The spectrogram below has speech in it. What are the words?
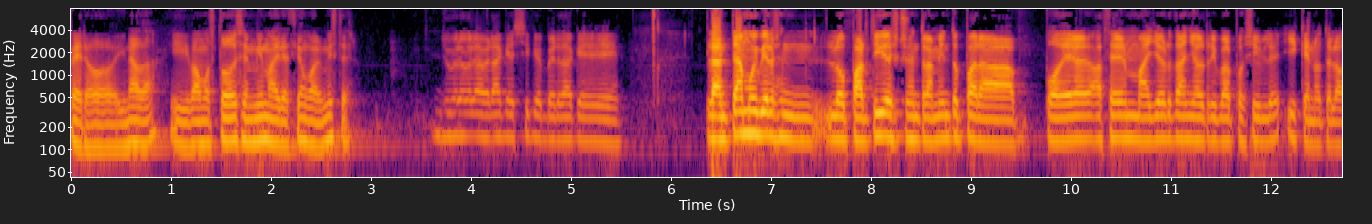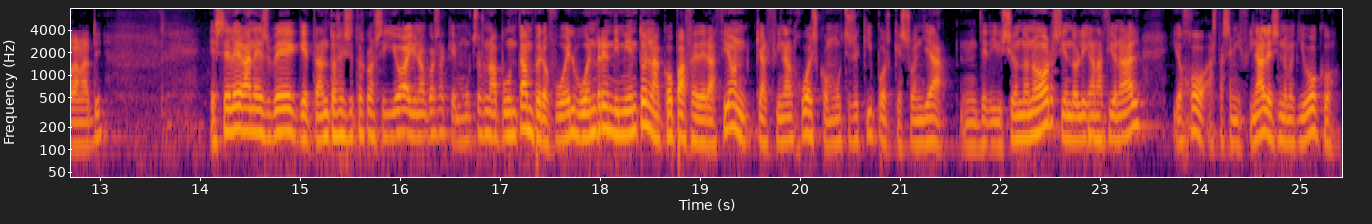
Pero y nada, y vamos todos en misma dirección con el míster. Yo creo que la verdad que sí que es verdad que plantea muy bien los, los partidos y sus entrenamientos para poder hacer el mayor daño al rival posible y que no te lo hagan a ti. ese Leganés B que tantos éxitos consiguió, hay una cosa que muchos no apuntan, pero fue el buen rendimiento en la Copa Federación, que al final juegas con muchos equipos que son ya de División de Honor, siendo Liga Nacional, y ojo, hasta semifinales, si no me equivoco.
